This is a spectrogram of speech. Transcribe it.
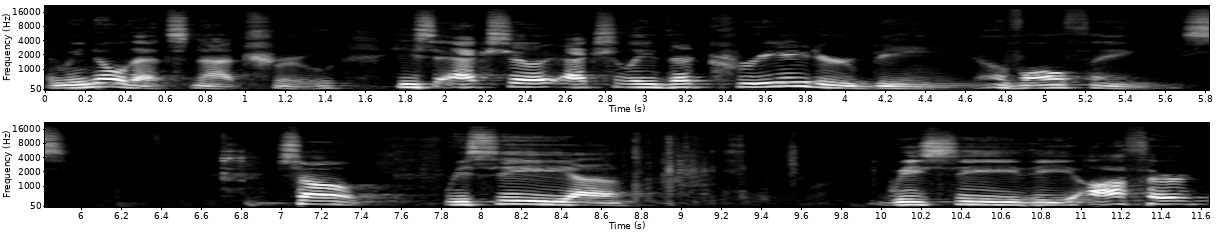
And we know that's not true. He's actually, actually the creator being of all things. So we see, uh, we see the author,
